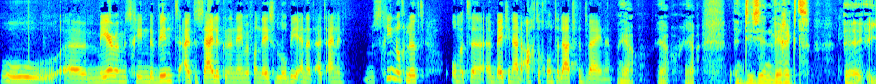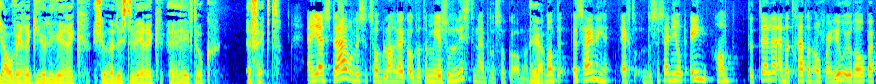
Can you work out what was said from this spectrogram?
hoe eh, meer we misschien de wind uit de zeilen kunnen nemen van deze lobby en het uiteindelijk misschien nog lukt om het eh, een beetje naar de achtergrond te laten verdwijnen. Ja, ja, ja. In die zin werkt eh, jouw werk, jullie werk, journalistenwerk, heeft ook effect. En juist daarom is het zo belangrijk ook dat er meer journalisten naar Brussel komen. Ja. Want er zijn echt, dus ze zijn hier op één hand te tellen en dat gaat dan over heel Europa.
